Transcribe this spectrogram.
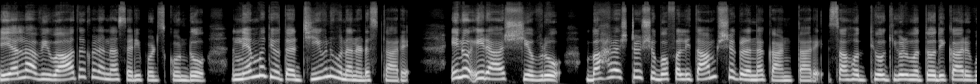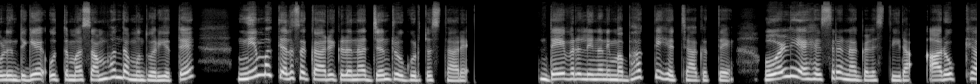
ಎಲ್ಲ ವಿವಾದಗಳನ್ನ ಸರಿಪಡಿಸಿಕೊಂಡು ನೆಮ್ಮದಿಯುತ ಜೀವನವನ್ನ ನಡೆಸ್ತಾರೆ. ಇನ್ನು ಈ ರಾಶಿಯವರು ಬಹಳಷ್ಟು ಶುಭ ಫಲಿತಾಂಶಗಳನ್ನ ಕಾಣ್ತಾರೆ. ಸಹೋದ್ಯೋಗಿಗಳು ಮತ್ತು ಅಧಿಕಾರಿಗಳೊಂದಿಗೆ ಉತ್ತಮ ಸಂಬಂಧ ಮುಂದುವರಿಯುತ್ತೆ. ನಿಮ್ಮ ಕೆಲಸ ಕಾರ್ಯಗಳನ್ನ ಜನರು ಗುರುತಿಸ್ತಾರೆ. ದೇವರಲ್ಲಿನ ನಿಮ್ಮ ಭಕ್ತಿ ಹೆಚ್ಚಾಗುತ್ತೆ. ಒಳ್ಳೆಯ ಹೆಸರನ್ನ ಗಳಿಸ್ತೀರಾ. ಆರೋಗ್ಯ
